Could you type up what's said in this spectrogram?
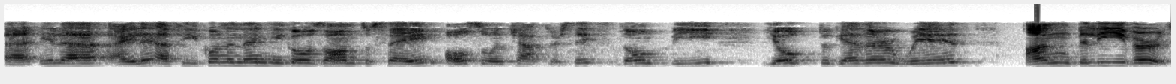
Uh, and then he goes on to say, also in chapter 6, don't be yoked together with unbelievers.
